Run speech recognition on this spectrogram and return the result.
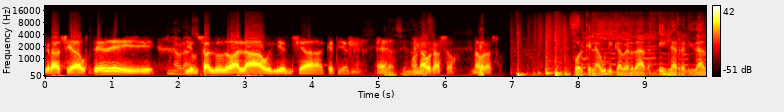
gracias a ustedes y Un y abrazo. un saludo a la audiencia que tiene. ¿eh? Gracias. Un abrazo, un abrazo. Porque la única verdad es la realidad,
